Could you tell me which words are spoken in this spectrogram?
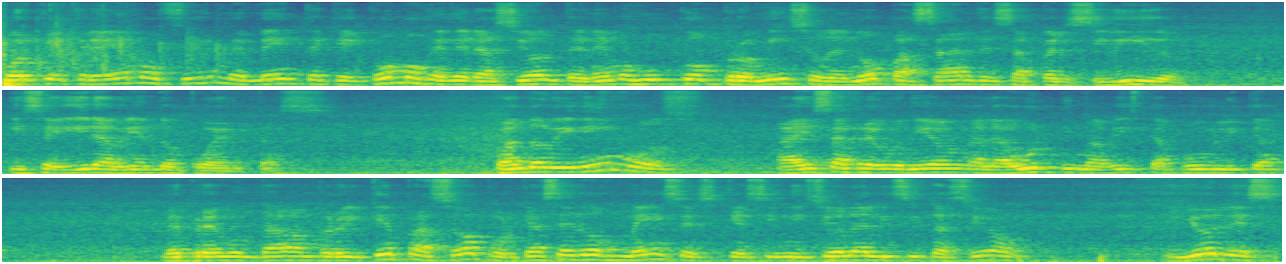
Porque creemos firmemente que como generación tenemos un compromiso de no pasar desapercibido y seguir abriendo puertas. Cuando vinimos a esa reunión, a la última vista pública, me preguntaban, pero ¿y qué pasó? Porque hace dos meses que se inició la licitación. Y yo les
